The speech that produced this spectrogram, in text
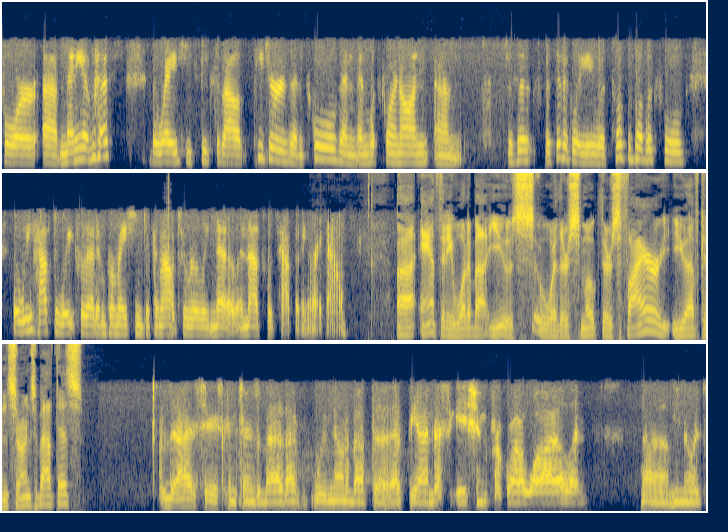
for uh, many of us. The way he speaks about teachers and schools and, and what's going on um, specifically with Tulsa public schools, but we have to wait for that information to come out to really know, and that's what's happening right now. Uh, Anthony, what about you? Where there's smoke, there's fire. You have concerns about this? I have serious concerns about it. I've we've known about the FBI investigation for quite a while, and um, you know it's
